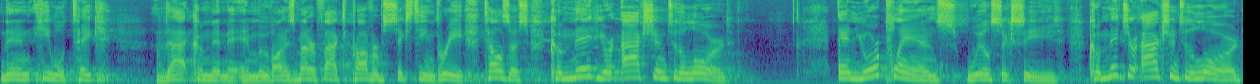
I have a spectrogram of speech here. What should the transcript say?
then He will take that commitment and move on. As a matter of fact, Proverbs 16:3 tells us, commit your action to the Lord and your plans will succeed. Commit your action to the Lord,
